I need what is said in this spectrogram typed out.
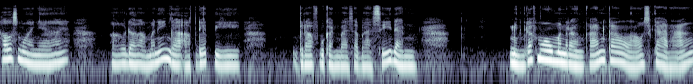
Halo semuanya, uh, udah lama nih nggak update di Graf bukan bahasa basi dan Mingraf mau menerangkan kalau sekarang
